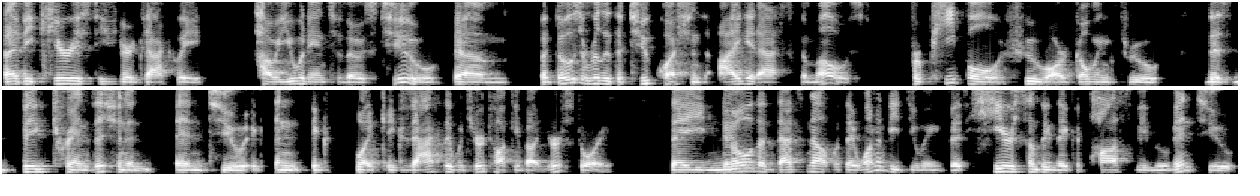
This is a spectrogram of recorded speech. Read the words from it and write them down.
And I'd be curious to hear exactly how you would answer those two. Um, but those are really the two questions I get asked the most for people who are going through this big transition in, into and like exactly what you're talking about your story they know that that's not what they want to be doing but here's something they could possibly move into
